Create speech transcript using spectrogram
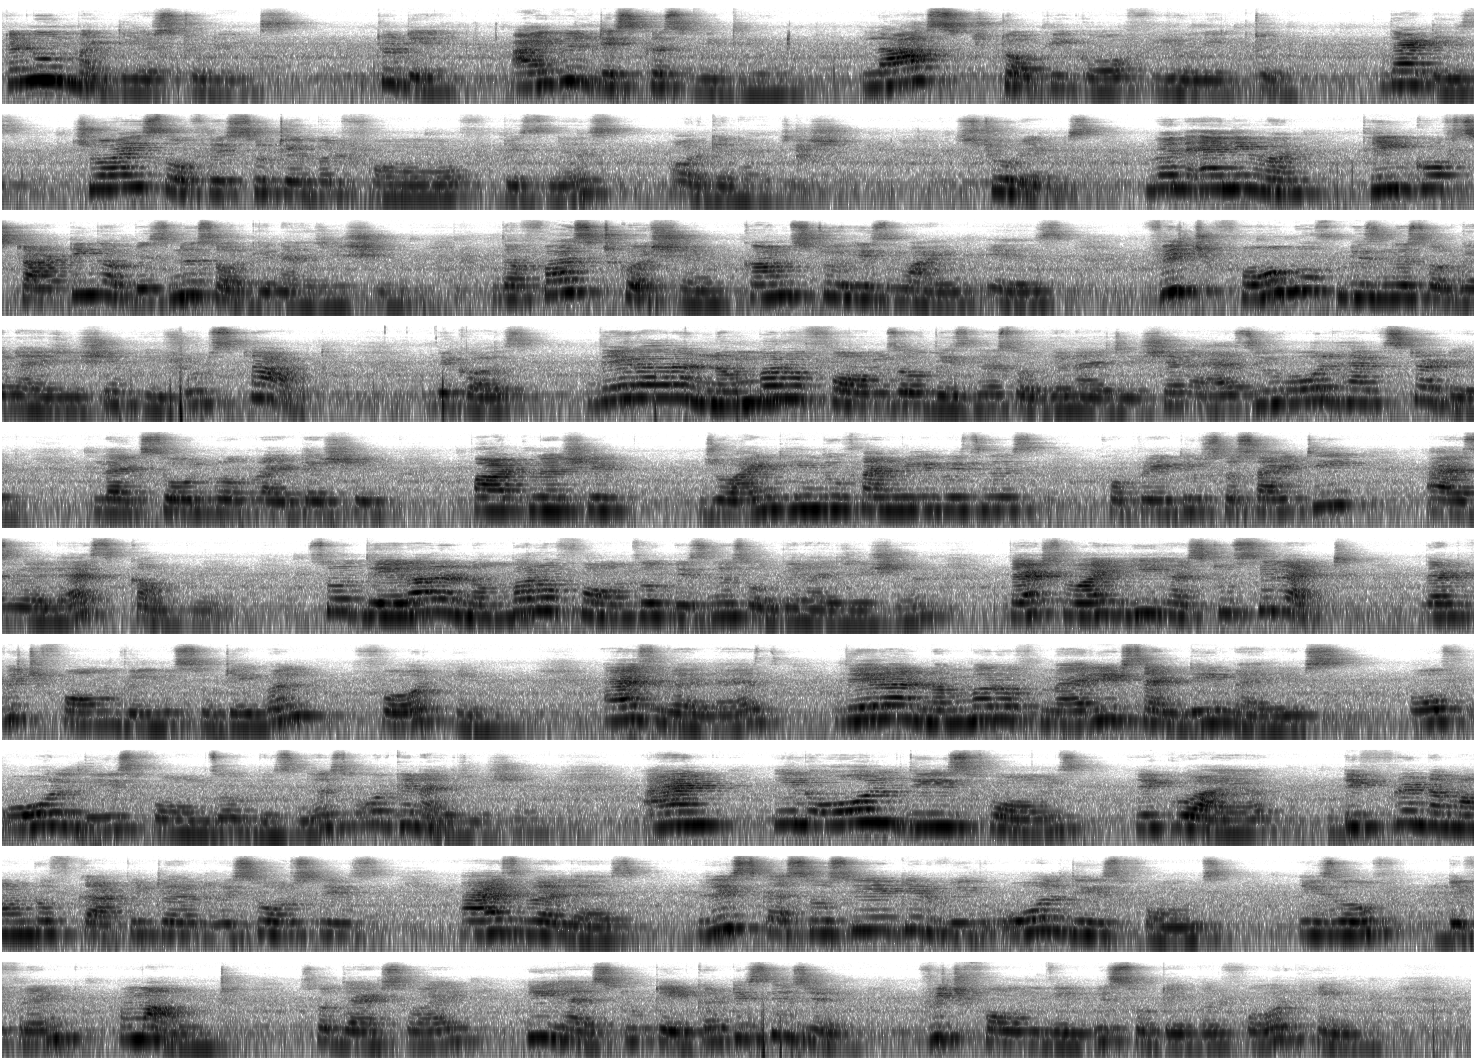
afternoon my dear students. Today I will discuss with you last topic of unit 2 that is choice of a suitable form of business organization. Students, when anyone think of starting a business organization, the first question comes to his mind is which form of business organization he should start because there are a number of forms of business organization as you all have studied like sole proprietorship, partnership, joint Hindu family business, cooperative society as well as company. So there are a number of forms of business organization. That's why he has to select that which form will be suitable for him. As well as there are number of merits and demerits of all these forms of business organization. And in all these forms require different amount of capital resources as well as risk associated with all these forms is of different amount. So that's why he has to take a decision which form will be suitable for him.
